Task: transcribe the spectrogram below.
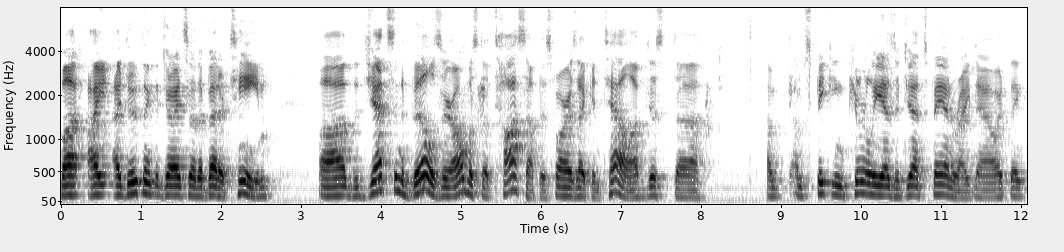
But I, I do think the Giants are the better team. Uh, the Jets and the Bills are almost a toss up as far as I can tell. I'm just uh, I'm I'm speaking purely as a Jets fan right now. I think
